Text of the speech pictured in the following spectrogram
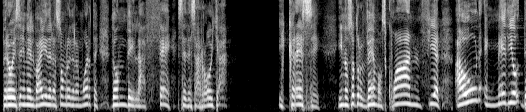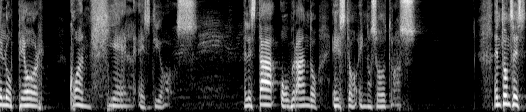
Pero es en el valle de la sombra de la muerte donde la fe se desarrolla y crece. Y nosotros vemos cuán fiel, aún en medio de lo peor, cuán fiel es Dios. Él está obrando esto en nosotros. Entonces,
